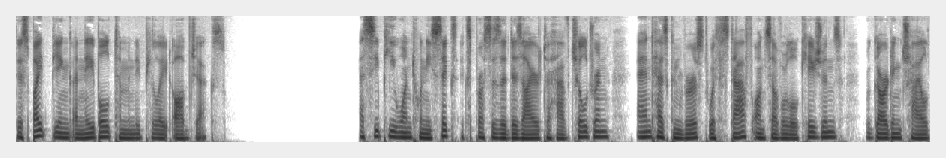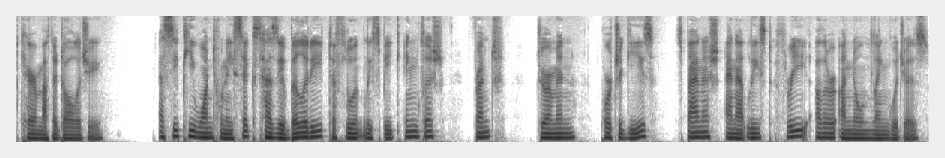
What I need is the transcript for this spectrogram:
despite being unable to manipulate objects. SCP 126 expresses a desire to have children and has conversed with staff on several occasions regarding childcare methodology. SCP 126 has the ability to fluently speak English, French, German, Portuguese, Spanish, and at least three other unknown languages.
